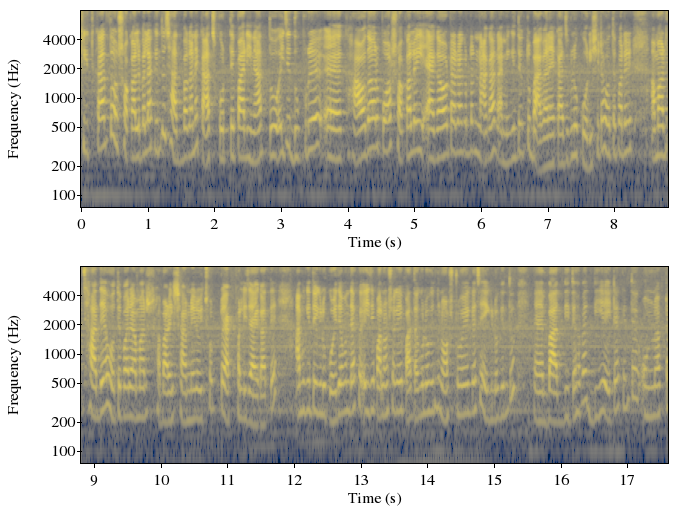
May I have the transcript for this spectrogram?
শীতকাল তো, সকালবেলা কিন্তু ছাদ বাগানে কাজ করতে পারি না। তো এই যে দুপুরে খাওয়া দাওয়ার পর সকালে ওই এগারোটা এগারোটা নাগাদ আমি কিন্তু একটু বাগানের কাজগুলো করি। সেটা হতে পারে আমার ছাদে, হতে পারে আমার বাড়ির সামনের ওই ছোট্ট একফালি জায়গাতে। আমি কিন্তু এগুলো করি। যেমন দেখো, এই যে পালং শাকের পাতাগুলো কিন্তু নষ্ট হয়ে গেছে। এগুলো কিন্তু বাদ দিতে হবে। দিয়ে এটা কিন্তু অন্য একটা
